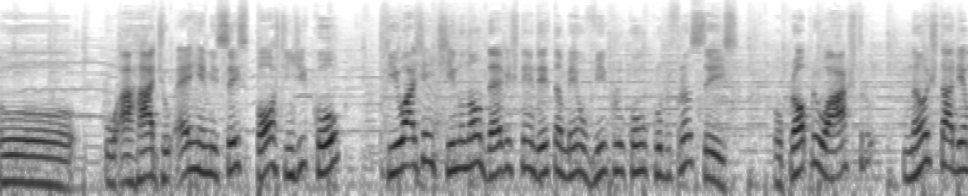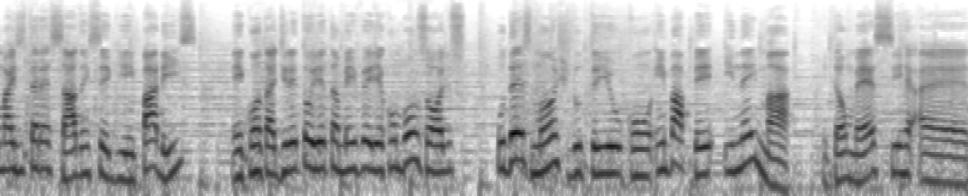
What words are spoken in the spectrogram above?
o, o, a rádio RMC Sport, indicou que o argentino não deve estender também o vínculo com o clube francês. O próprio Astro não estaria mais interessado em seguir em Paris, enquanto a diretoria também veria com bons olhos o desmanche do trio com Mbappé e Neymar. Então Messi, é,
